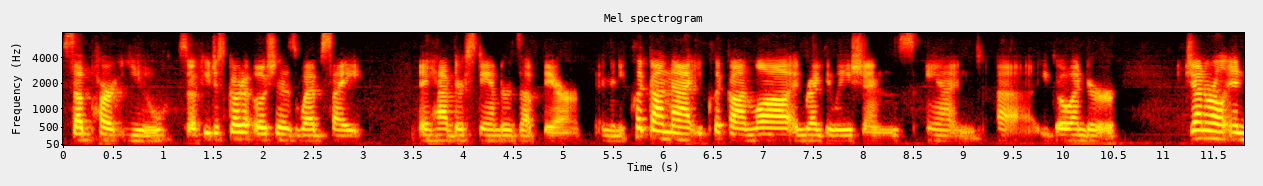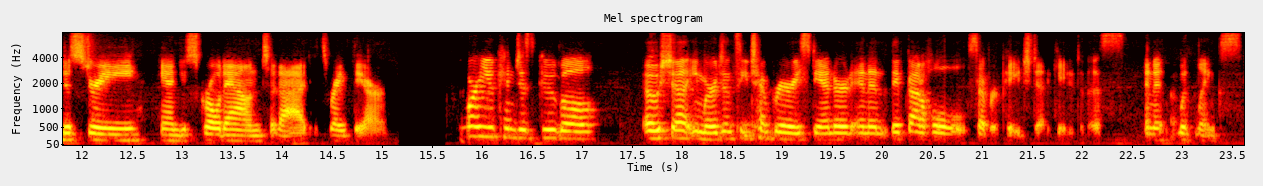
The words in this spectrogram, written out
subpart U. So, if you just go to OSHA's website, they have their standards up there. And then you click on that, you click on law and regulations, and uh, you go under general industry and you scroll down to that. It's right there. Or you can just Google OSHA emergency temporary standard, and then they've got a whole separate page dedicated to this, and it with links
